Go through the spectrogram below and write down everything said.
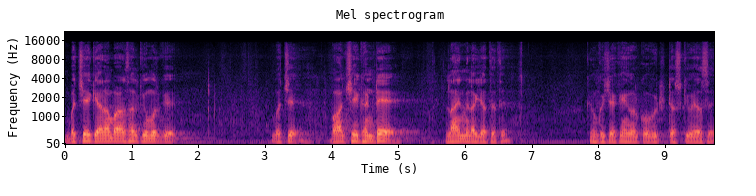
بچے گیارہ بارہ سال کی عمر کے بچے پانچ چھ گھنٹے لائن میں لگ جاتے تھے، کیونکہ چیکنگ اور کووڈ ٹیسٹ کی وجہ سے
